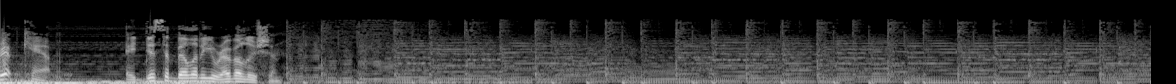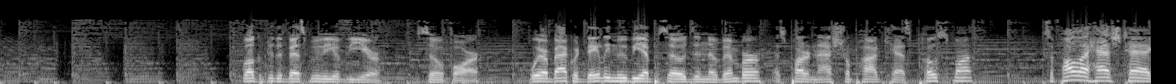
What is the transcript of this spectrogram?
Crip Camp, a disability revolution. Welcome to the best movie of the year so far. We are back with daily movie episodes in November as part of National Podcast Post Month. So follow hashtag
